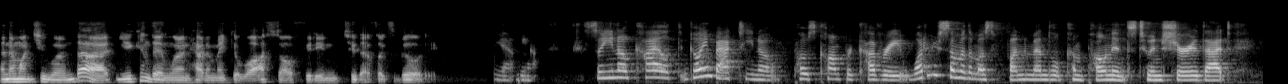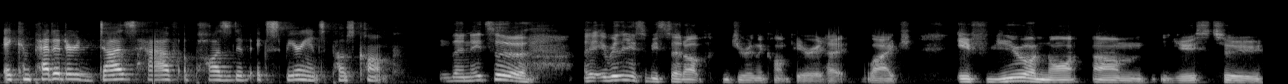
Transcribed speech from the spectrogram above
And then once you learn that, you can then learn how to make your lifestyle fit into that flexibility. Yeah. Yeah. So, you know, Kyle, going back to, you know, post comp recovery, what are some of the most fundamental components to ensure that a competitor does have a positive experience post comp? They need to it really needs to be set up during the comp period. Hey, like if you are not um, used to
